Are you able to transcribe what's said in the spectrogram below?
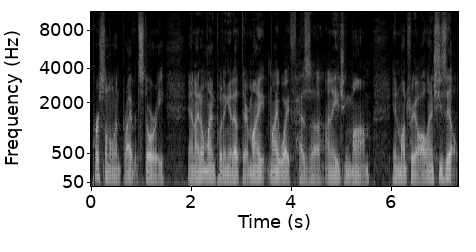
personal and private story, and I don't mind putting it out there. My my wife has a, an aging mom in Montreal, and she's ill,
